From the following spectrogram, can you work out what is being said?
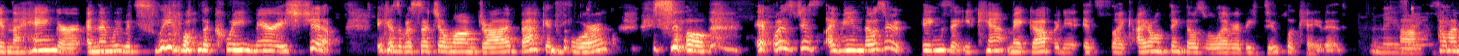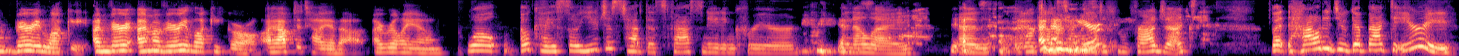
in the hangar and then we would sleep on the Queen Mary ship because it was such a long drive back and forth. so it was just, I mean, those are things that you can't make up. And it's like, I don't think those will ever be duplicated. Amazing. Um, so I'm very lucky. I'm very, I'm a very lucky girl. I have to tell you that. I really am. Well, okay. So you just had this fascinating career yes. in LA yes. and worked and on so many different projects. But how did you get back to Erie?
